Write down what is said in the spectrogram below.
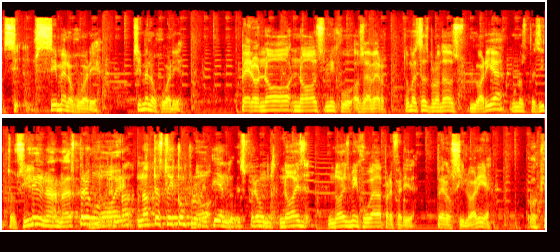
Sí, sí, me lo jugaría. Sí me lo jugaría. Pero no, no es mi juego. O sea, a ver, tú me estás preguntando, ¿lo haría? Unos pesitos, sí. Sí, no, no es pregunta, No, no, no te estoy comprometiendo, es pregunta. No es, no es mi jugada preferida, pero sí lo haría. Ok,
